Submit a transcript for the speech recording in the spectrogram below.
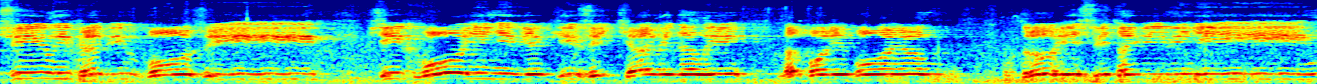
Оточили грабів Божих, всіх воїнів, які життя віддали на полі бою в Другій світовій війні,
